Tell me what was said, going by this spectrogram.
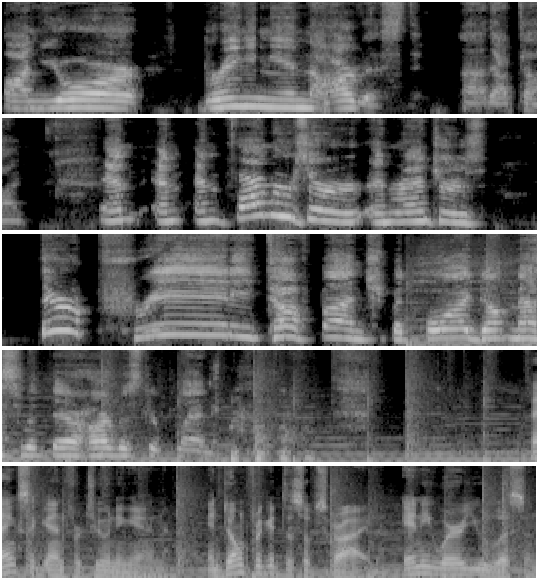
on your bringing in the harvest uh, that time. And and and farmers are and ranchers, they're a pretty tough bunch, but boy, don't mess with their harvester planning. Thanks again for tuning in, and don't forget to subscribe anywhere you listen.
